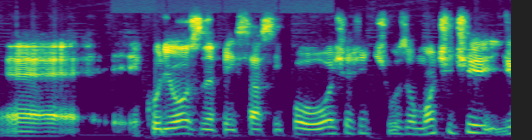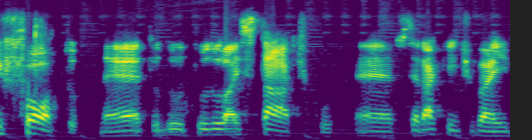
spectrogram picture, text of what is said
É, é, curioso, né, pensar assim, pô, hoje a gente usa um monte de, de foto, né, tudo, tudo lá estático. É, será que a gente vai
